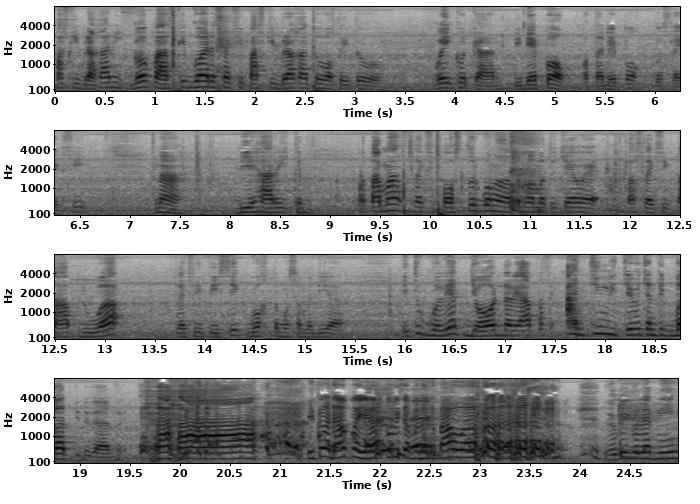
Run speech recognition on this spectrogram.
paskibraka nih. Gua paskib, gua ada seleksi paskibraka tuh waktu itu. Gue ikut kan di Depok, kota Depok, gue seleksi. Nah, di hari ke pertama seleksi postur gua nggak ketemu sama tuh cewek. Pas seleksi tahap 2 seleksi fisik gua ketemu sama dia. Itu gue lihat John dari atas anjing nih cewek cantik banget gitu kan. Itu ada apa ya? Kok bisa pada ketawa? Oke gue liat nih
